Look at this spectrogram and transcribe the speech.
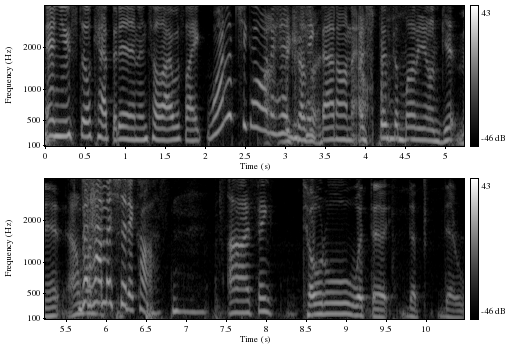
And you still kept it in until I was like, why don't you go on ahead and take I- that on out? I spent the money on getting it. I but wanted- how much did it cost? I think total with the the the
